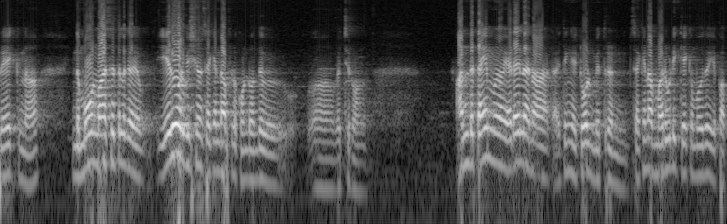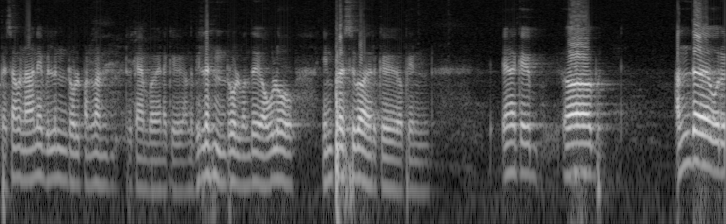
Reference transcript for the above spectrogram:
பிரேக்னா இந்த மூணு மாதத்தில் ஏதோ ஒரு விஷயம் செகண்ட் ஹாஃப்ல கொண்டு வந்து அஹ், வச்சிருவாங்க. அந்த டைம் இடையில நான் I think I told Mithran second half மறுபடியும் கேட்கும்போது எப்போ பேசாமல் நானே வில்லன் ரோல் பண்ணலான்னு இருக்கேன் இப்போ எனக்கு அந்த வில்லன் ரோல் வந்து அவ்வளோ இம்ப்ரெசிவாக இருக்குது அப்படின்னு. எனக்கு அந்த ஒரு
